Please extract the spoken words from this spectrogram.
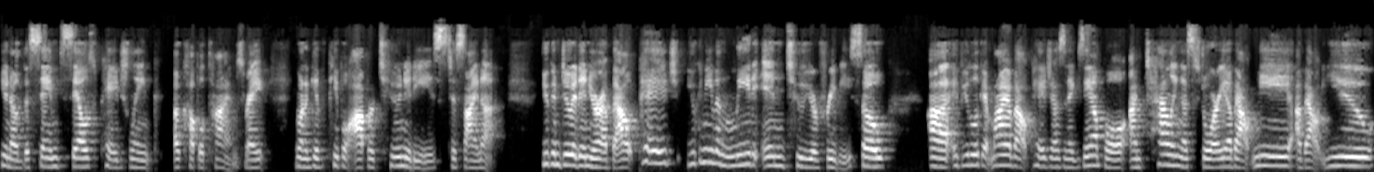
you know, the same sales page link a couple times, right? You want to give people opportunities to sign up. You can do it in your about page. You can even lead into your freebie. So uh, if you look at my about page as an example, I'm telling a story about me, about you,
